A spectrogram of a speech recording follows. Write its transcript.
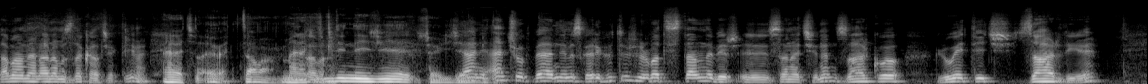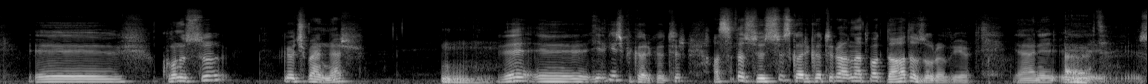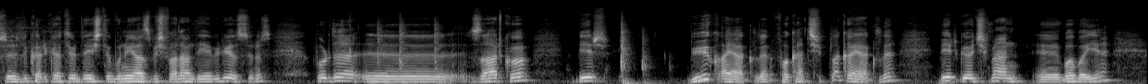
tamamen aramızda kalacak değil mi? Evet. Evet, tamam. Merak Tamam. Dinleyiciye söyleyeceğim. Yani en çok beğendiğimiz karikatür Hırvatistanlı bir e, sanatçının Zarko Luetic Zar diye. E, konusu göçmenler. Ve e, ilginç bir karikatür. Aslında sözsüz karikatürü anlatmak daha da zor oluyor. Yani e, Evet. sözlü karikatürde işte bunu yazmış falan diyebiliyorsunuz. Burada e, Zarko bir büyük ayaklı fakat çıplak ayaklı bir göçmen e, babayı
